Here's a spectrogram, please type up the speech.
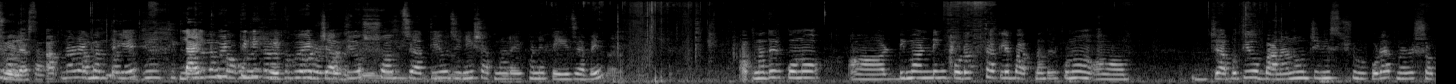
jewellers আপনারা এখান থেকে লাইট ওয়েট থেকে হেড ওয়েট জাতীয় সব জাতীয় জিনিস আপনারা এখানে পেয়ে যাবেন। আপনাদের কোনো ডিমান্ডিং প্রোডাক্ট থাকলে বা আপনাদের কোনো যাবতীয় বানানোর জিনিস শুরু করে আপনারা সব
